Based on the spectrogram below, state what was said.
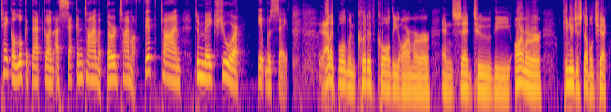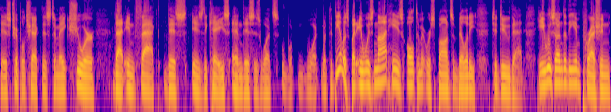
take a look at that gun a second time, a third time, a fifth time to make sure it was safe. Alec Baldwin could have called the armorer and said to the armorer, "Can you just double check this, triple check this to make sure that in fact this is the case and this is what's what what, what the deal is?" But it was not his ultimate responsibility to do that. He was under the impression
